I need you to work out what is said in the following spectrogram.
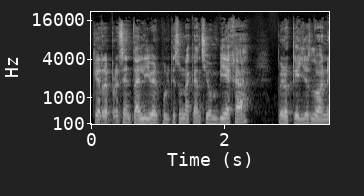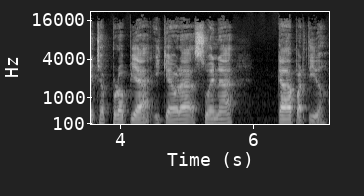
que representa a Liverpool, que es una canción vieja, pero que ellos lo han hecho propia y que ahora suena cada partido.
